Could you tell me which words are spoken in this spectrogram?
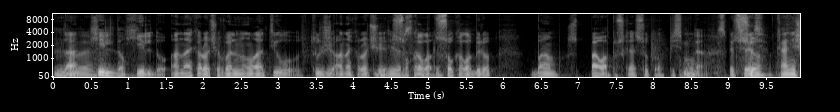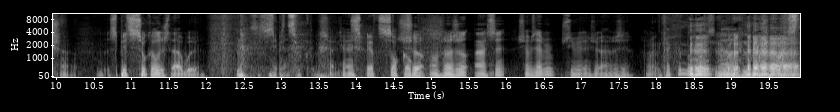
Ну да, да. Хильду. Хильду. Она, короче, вальнула Атилу. Тут же она, короче, сокола, сокола берет, бам, отпускает сокола, письмо. Да. Спецсвязь. Все, конечно. Спецсоколы же были. Спецсокол. Спецсокол. Все, он сразу, а все, все взяли, себе, все, Так и было. А,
